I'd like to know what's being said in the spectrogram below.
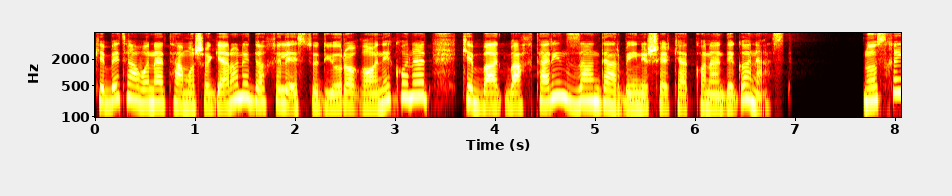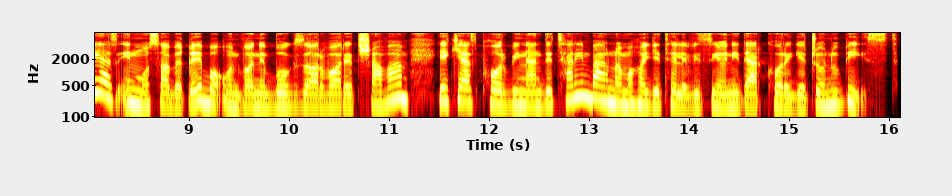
که بتواند تماشاگران داخل استودیو را قانع کند که بدبختترین زن در بین شرکت کنندگان است. نسخه از این مسابقه با عنوان بگذار وارد شوم یکی از پربیننده ترین برنامه های تلویزیونی در کره جنوبی است.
